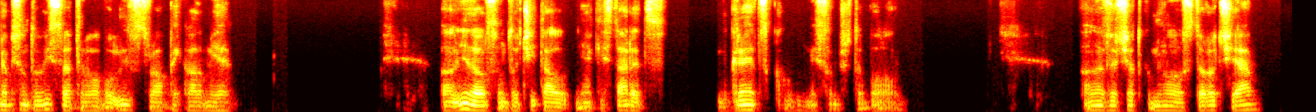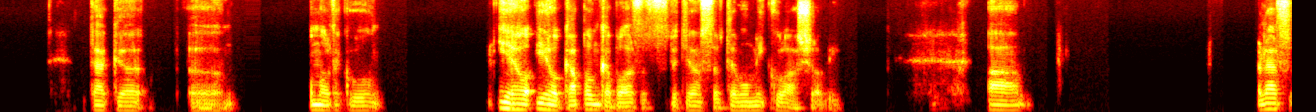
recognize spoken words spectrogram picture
ja by som to vysvetlil, alebo ilustroval príkladom je, nedal som to čítal nejaký starec v Grécku, myslím, že to bolo na začiatku minulého storočia, tak uh, on mal takú jeho, jeho kaplnka bola zasvetená svetému Mikulášovi. A raz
